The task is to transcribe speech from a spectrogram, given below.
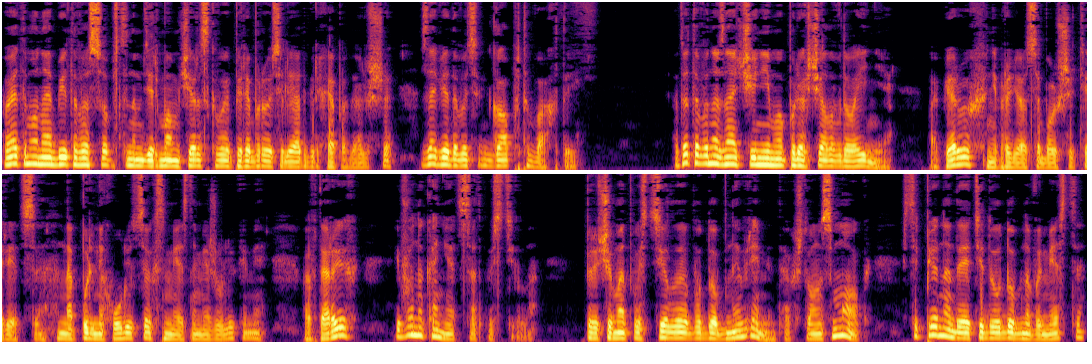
Поэтому набитого собственным дерьмом Черского перебросили от греха подальше заведовать гауптвахтой. От этого назначения ему полегчало вдвойне. Во-первых, не придется больше тереться на пыльных улицах с местными жуликами. Во-вторых, его наконец отпустило. Причем отпустило в удобное время, так что он смог Степенно дойти до удобного места,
